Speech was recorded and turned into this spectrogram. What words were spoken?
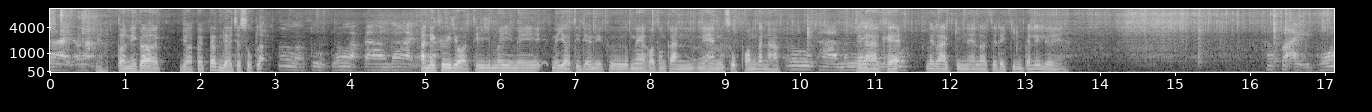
ได้แล้วนะเนี่ยตอนนี้ก็หยอดไปแป๊บเดียวจะสุกละ เออถูกแล้วอะกลางได้อันนี้คือหยอดที่ไม่ไม่ไม่หยอดทีเดียวนี่คือแม่เขาต้องการไม่ให้มันสุกพร้อมกันนะครับ เออทานมันเวลารงแคะเวลากินเนี่ยเราจะได้กินไปเรื่อย ถ้าใส่พร้อม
